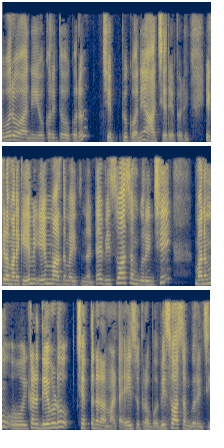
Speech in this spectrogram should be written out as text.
ఎవరు అని ఒకరితో ఒకరు చెప్పుకొని ఆశ్చర్యపడి. ఇక్కడ మనకి ఏం ఏం అర్థమవుతుందంటే విశ్వాసం గురించి మనము ఇక్కడ దేవుడు చెప్తున్నాడు అనమాట యేసు ప్రభు విశ్వాసం గురించి.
